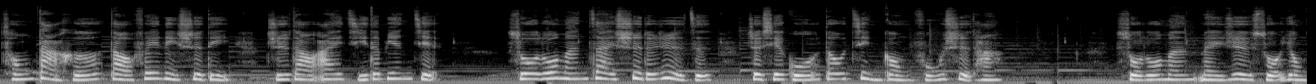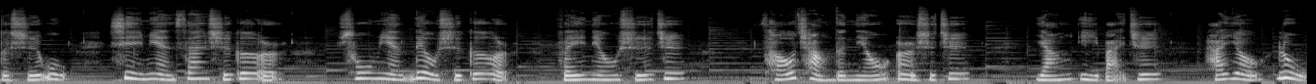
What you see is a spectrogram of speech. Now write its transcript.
从大河到非利士地，直到埃及的边界。所罗门在世的日子，这些国都进贡服侍他。所罗门每日所用的食物：细面三十戈尔，粗面六十戈尔，肥牛十只，草场的牛二十只，羊一百只，还有鹿、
